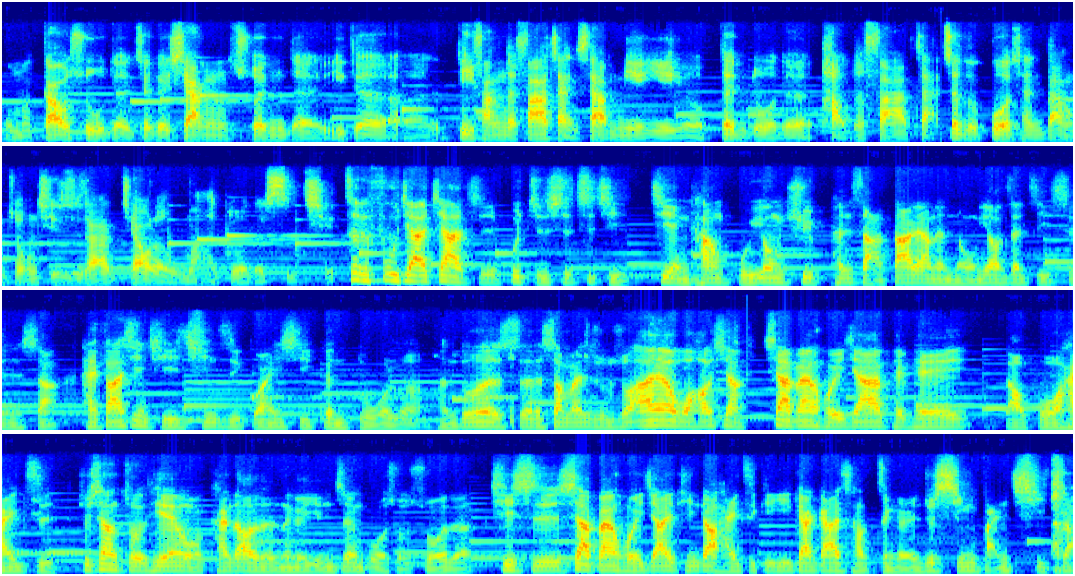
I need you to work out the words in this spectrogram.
我们高速的这个乡村的一个呃地方的发展上面，也有更多的好的发展。这个过程当中，其实它教了我们很多的事情。这个附加价值不只是自己健康，不用去喷洒大量的农药在自己身上，还发现其实亲子关系更多了。很多的上班族说，哎呀，我好想下班回家陪陪老婆孩子。就像昨天我看到的那个严正国所说的，其实下班回家一听到孩子叽叽嘎嘎吵，整个人就心烦气躁。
